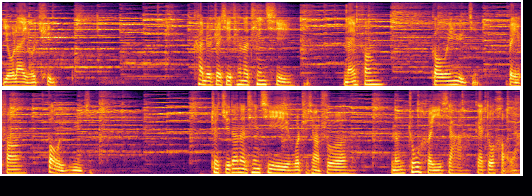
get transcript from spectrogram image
游来游去，看着这些天的天气，南方高温预警，北方暴雨预警，这极端的天气，我只想说。能中和一下该多好呀！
